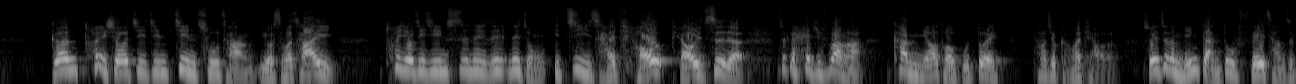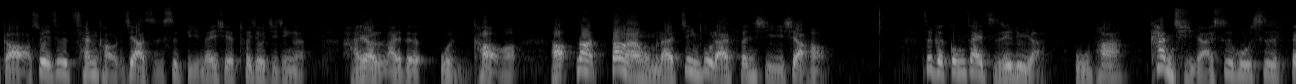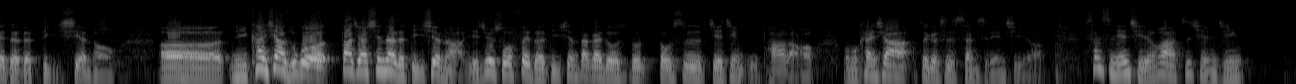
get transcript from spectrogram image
跟退休基金进出场有什么差异？退休基金是那那那种一季才调调一次的，这个 Hedge Fund 啊，看苗头不对，他就赶快调了，所以这个敏感度非常之高啊，所以这个参考的价值是比那些退休基金啊还要来得稳靠哈。好，那当然我们来进一步来分析一下哈，这个公债殖利率啊，五趴看起来似乎是 Fed 的底线哈。呃，你看一下，如果大家现在的底线啊，也就是说费德底线大概都都都是接近五趴了哈。我们看一下，这个是三十年期的，三十年期的话，之前已经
